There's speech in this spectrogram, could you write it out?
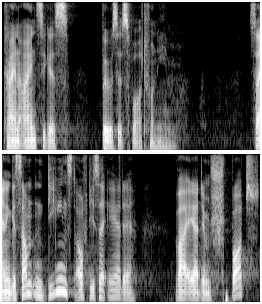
kein einziges böses Wort von ihm. Seinen gesamten Dienst auf dieser Erde war er dem Spott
